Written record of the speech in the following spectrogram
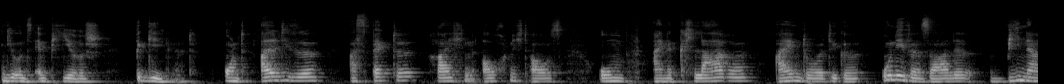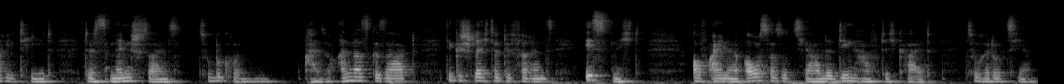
die uns empirisch begegnet. Und all diese Aspekte reichen auch nicht aus, um eine klare, eindeutige, universale Binarität des Menschseins zu begründen. Also anders gesagt, die Geschlechterdifferenz ist nicht auf eine außersoziale Dinghaftigkeit zu reduzieren.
